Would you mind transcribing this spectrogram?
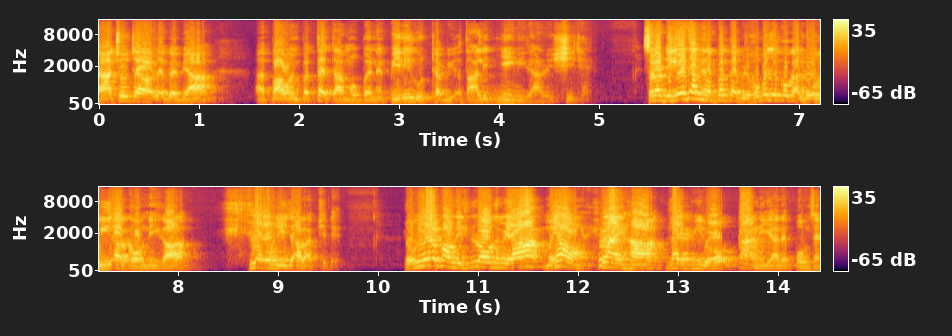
အာအချို့ကြတော့လည်းပဲဗျာပါဝင်ပတ်သက်တာမဟုတ်ဘဲနဲ့ဘေးလေးကိုထပ်ပြီးအသာလေးငြိမ်နေတာတွေရှိတယ်ဆိုတော့ဒီကိစ္စနဲ့ပတ်သက်ပြီးဟိုဘက်ချက်ကောက်ကလိုဘီယာကောင်တွေကလှော်နေကြတာဖြစ်တယ်လိုဘီယာကောင်တွေလှော်သမျှမင်းအောင်လှိုင်ဟာလိုက်ပြီးတော့ကနေရတဲ့ပုံစံ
